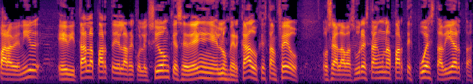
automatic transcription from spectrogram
para venir evitar la parte de la recolección que se den en, los mercados, que es tan feo. O sea, la basura está en una parte expuesta, abierta.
